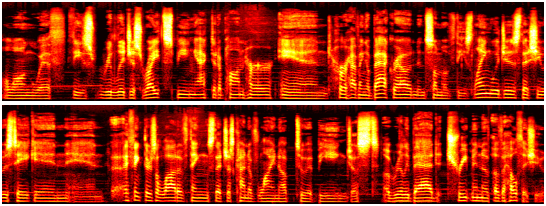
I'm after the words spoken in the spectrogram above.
along with these religious rites being acted upon her and her having a background in some of these languages that she was taking. And I think there's a lot of things that just kind of line up to it being just a really bad treatment of, of a health issue.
